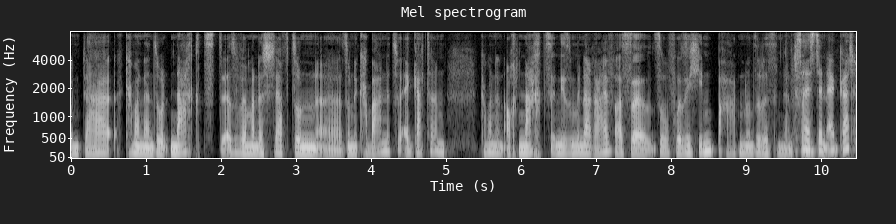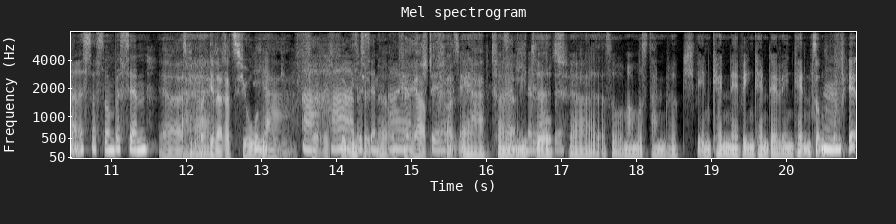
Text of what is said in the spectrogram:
Und da kann man dann so nachts, also wenn man das schafft, so, ein, äh, so eine Kabane zu ergattern, kann man dann auch nachts in diesem Mineralwasser so vor sich hin baden und so. Das sind dann Was schon heißt denn ergattern? Ist das so ein bisschen Ja, es wird Äh, über Generationen ja. ver Aha, vermietet bisschen- ne? und ah ja, vererbt verstehe. quasi. vererbt, Ja. vermietet. Ja, also man muss dann wirklich wen kennen, der wen kennt, der wen kennt, so Mhm. ungefähr.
